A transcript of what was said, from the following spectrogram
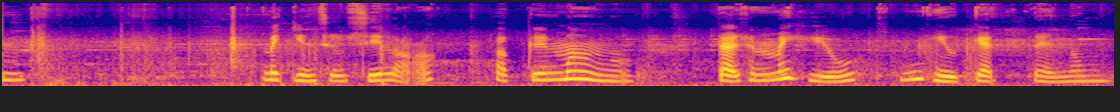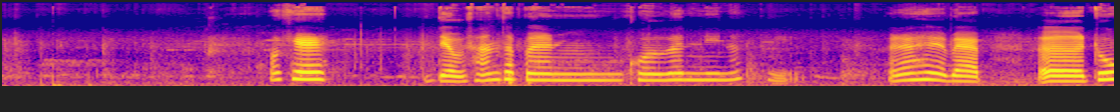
ม ไม่กินซูชิเหรออยากกินมั่งอะ แต่ฉันไม่หิวฉันหิวแกะแต่นม โอเค เดี๋ยวฉันจะเป็นคนเล่นนี้นะนี่แล้วให้แบบ เอ่อทุก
